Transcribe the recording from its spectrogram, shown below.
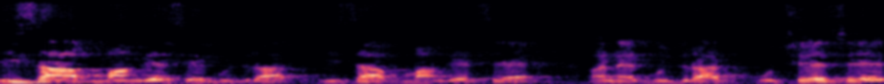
હિસાબ માંગે છે ગુજરાત, હિસાબ માંગે છે અને ગુજરાત પૂછે છે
